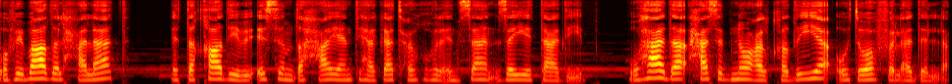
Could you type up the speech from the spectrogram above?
وفي بعض الحالات التقاضي باسم ضحايا انتهاكات حقوق الإنسان زي التعذيب. وهذا حسب نوع القضية وتوفر الأدلة.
